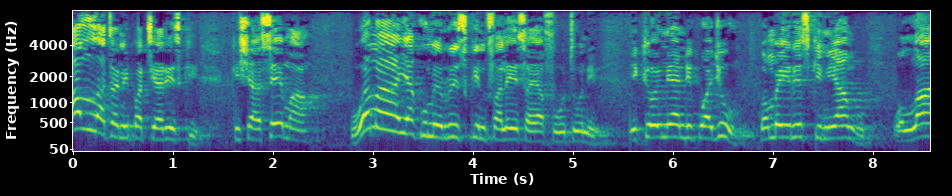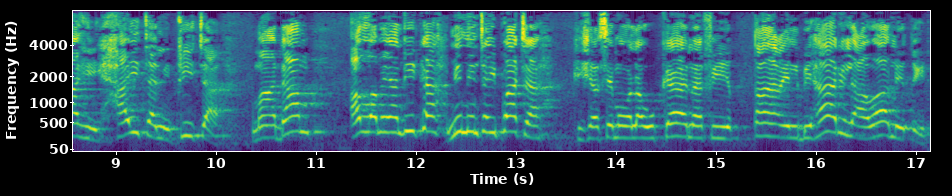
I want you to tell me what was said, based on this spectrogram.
Allah atanipatia riski kisha asema wama yakum rizqin falaysa yafutuni. Ikiwa imeandikwa juu kwamba hii riski ni yangu wallahi haitanipita. Maadam Allah ameandika mimi nitaipata kisha sema walau kana fi qa'il bihari alawamiqi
